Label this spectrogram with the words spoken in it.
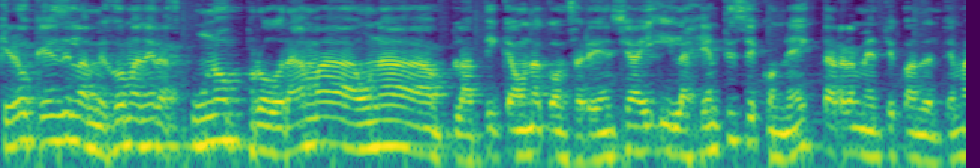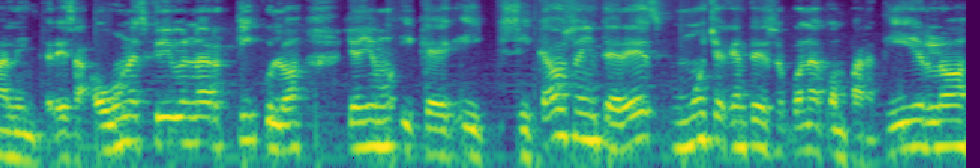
creo que es de la mejor manera. Uno programa una plática, una conferencia y, la gente se conecta realmente cuando el tema le interesa. O uno escribe un artículo y, y que si causa interés, mucha gente se pone a compartirlo.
